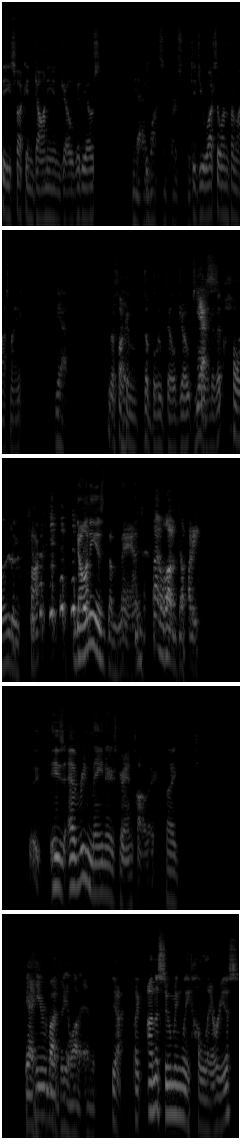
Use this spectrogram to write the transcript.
these fucking Donnie and Joe videos? Yeah, I watched the first two. Did you watch the one from last night? yeah. The fucking the blue pill jokes Yes. at the end of it. Holy fuck. Donnie is the man. I love Donnie. He's every Maynard's grandfather. Like Yeah, he reminds me a lot of Evan. Yeah, like unassumingly hilarious.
